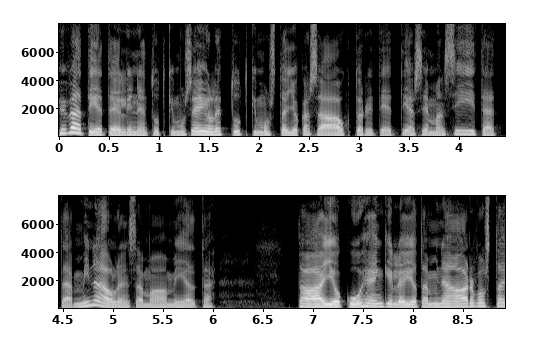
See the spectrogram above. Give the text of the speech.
Hyvä tieteellinen tutkimus ei ole tutkimusta, joka saa auktoriteettiaseman siitä, että minä olen samaa mieltä, tai joku henkilö, jota minä arvostan,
